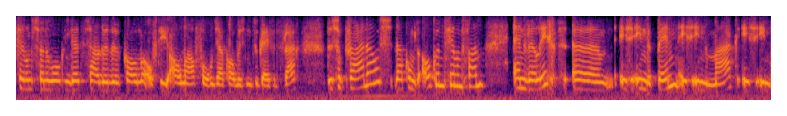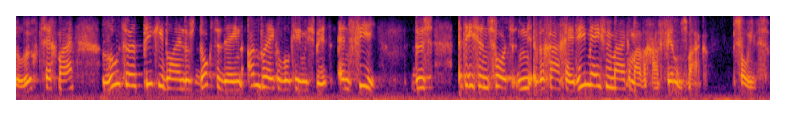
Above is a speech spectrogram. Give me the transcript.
films van The Walking Dead zouden er komen. Of die allemaal volgend jaar komen is natuurlijk even de vraag. De Sopranos, daar komt ook een film van. En wellicht ehm, is in de pen, is in de maak, is in de lucht, zeg maar. Luther, Peaky Blinders, Dr. Dane, Unbreakable Kimmy Smith en V. Dus het is een soort... We gaan geen remakes meer maken, maar we gaan films maken. Zoiets.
